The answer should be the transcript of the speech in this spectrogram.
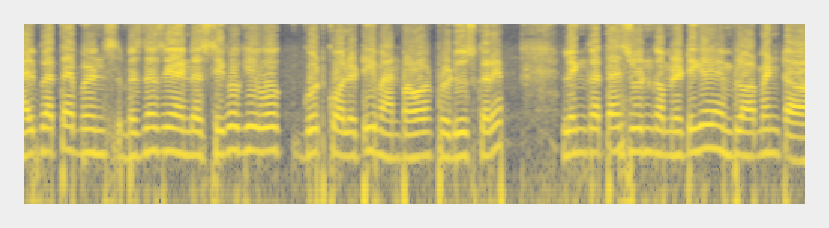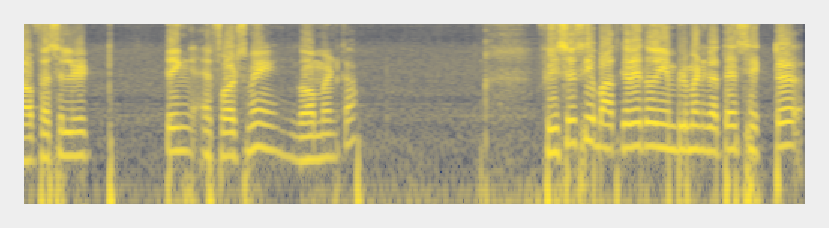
हेल्प करता है बिज़नेस या इंडस्ट्री को कि वो good quality man power produce करे। लिंक करता है स्टूडेंट कम्युनिटी के एम्प्लॉयमेंट फैसिलिटिंग एफर्ट्स में गवर्नमेंट का। फीचर्स की बात करें तो ये इंप्लीमेंट करता है सेक्टर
